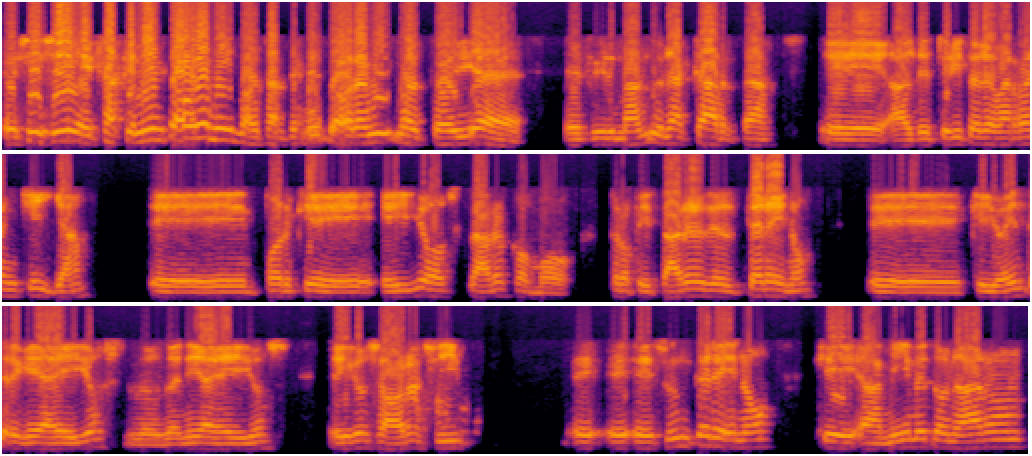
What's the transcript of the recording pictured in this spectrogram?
Eh, sí, sí, exactamente ahora mismo, exactamente ahora mismo estoy eh, eh, firmando una carta al distrito de Barranquilla, porque ellos, claro, como propietarios del terreno que yo entregué a ellos, los tenía a ellos, ellos ahora sí eh, eh, es un terreno que a mí me donaron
